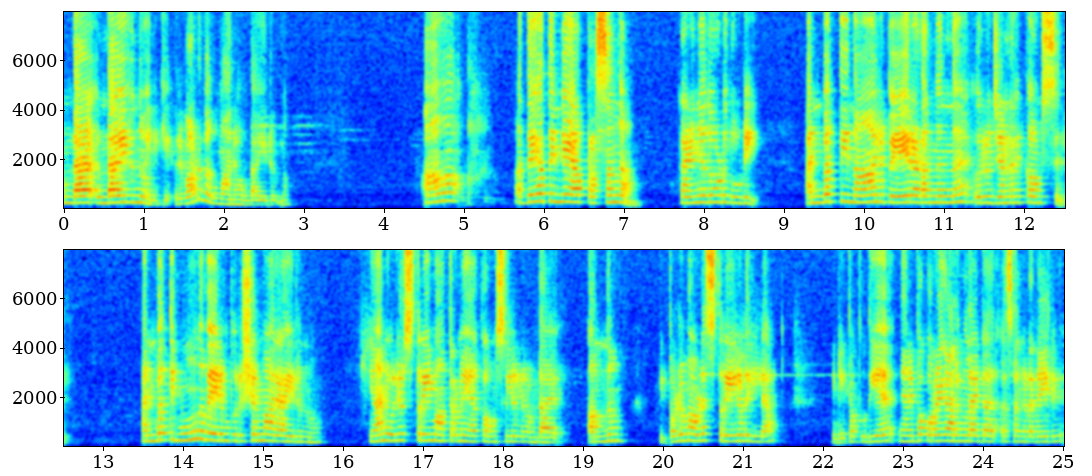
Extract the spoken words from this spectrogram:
ഉണ്ടാ ഉണ്ടായിരുന്നു എനിക്ക്. ഒരുപാട് ബഹുമാനം ഉണ്ടായിരുന്നു. ആ അദ്ദേഹത്തിന്റെ ആ പ്രസംഗം കഴിഞ്ഞതോടുകൂടി അൻപത്തിനാല് പേരടങ്ങുന്ന ഒരു ജനറൽ കൗൺസിൽ അൻപത്തി മൂന്ന് പേരും പുരുഷന്മാരായിരുന്നു. ഞാൻ ഒരു സ്ത്രീ മാത്രമേ ആ കൗൺസിലിൽ ഉണ്ടായ അന്നും ഇപ്പോഴും അവിടെ സ്ത്രീകളില്ല. ഇനിയിപ്പോൾ പുതിയ ഞാനിപ്പോൾ കുറേ കാലങ്ങളായിട്ട് സംഘടനയിൽ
